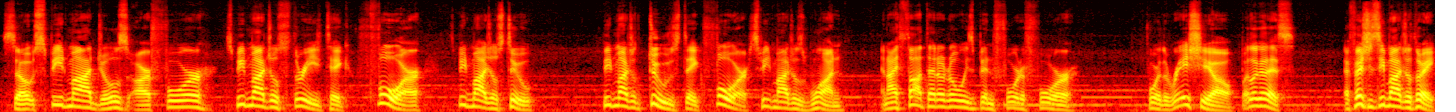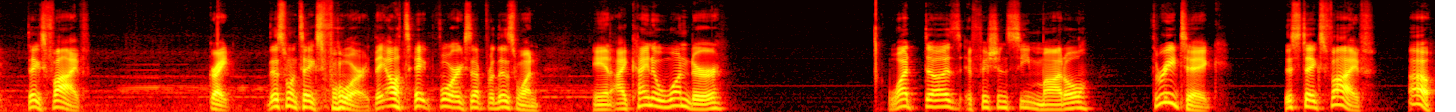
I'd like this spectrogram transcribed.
So speed modules are four, speed modules three take four, speed modules two, speed module twos take four, speed modules one, and I thought that had always been four to four for the ratio, but look at this. Efficiency module three takes five. Great. This one takes four. They all take four except for this one. And I kind of wonder, what does efficiency module Three take. This takes five. Oh,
